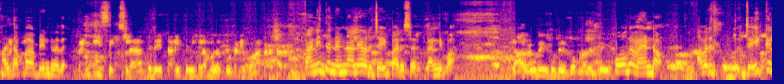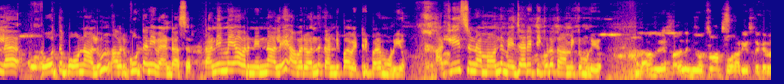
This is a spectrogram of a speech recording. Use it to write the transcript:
அது தப்பு அப்படின்றது. தனித்து நின்னாலே அவர் ஜெயிப்பாரு சார் கண்டிப்பா. போக வேண்டாம். அவர் ஜெயிக்கல தோத்து போனாலும் அவர் கூட்டணி வேண்டாம் சார். தனிமையா அவர் நின்னாலே அவர் வந்து கண்டிப்பா வெற்றி பெற முடியும். அட்லீஸ்ட் நம்ம வந்து மெஜாரிட்டி கூட காமிக்க முடியும். அதாவது பதினஞ்சு வருஷமா போராடிட்டு இருக்கிற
